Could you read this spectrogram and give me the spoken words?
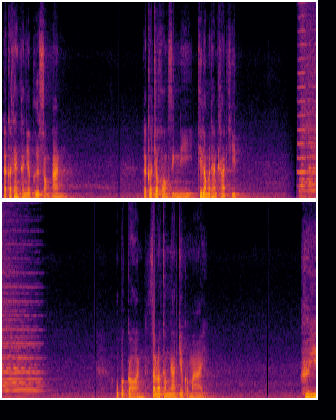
แล้วก็แท่งธัญพืชสองอัน แล้วก็เจ้าของสิ่งนี้ที่เราไม่ทันคาดคิด อุปกรณ์สำหรับทำงานเกี่ยวกับไม้เฮ้ย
